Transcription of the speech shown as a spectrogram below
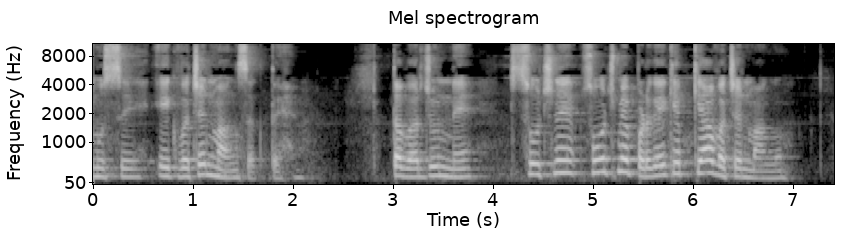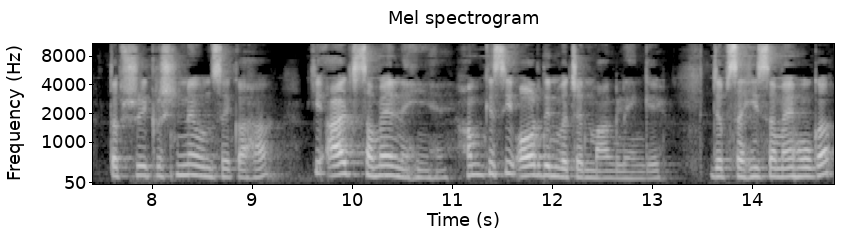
मुझसे एक वचन मांग सकते हैं। तब अर्जुन ने सोचने, सोच में पड़ गए कि अब क्या वचन मांगूं। तब श्री कृष्ण ने उनसे कहा कि आज समय नहीं है, हम किसी और दिन वचन मांग लेंगे। जब सही समय होगा,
